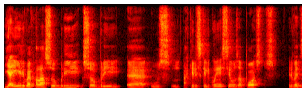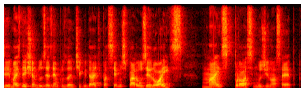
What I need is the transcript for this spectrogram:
E aí ele vai falar sobre, sobre é, os, aqueles que ele conheceu, os apóstolos. Ele vai dizer, mas deixando os exemplos da antiguidade, passemos para os heróis mais próximos de nossa época.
